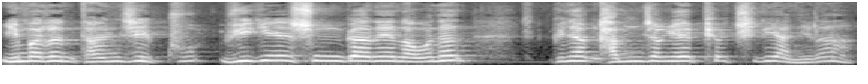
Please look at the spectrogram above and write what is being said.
이 말은 단지 구, 위기의 순간에 나오는 그냥 감정의 표출이 아니라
